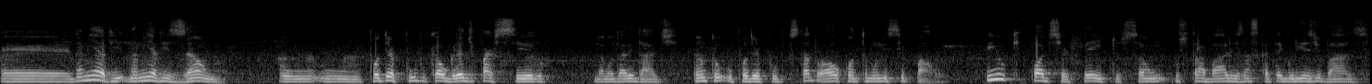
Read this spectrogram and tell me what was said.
É, na, minha, na minha visão, o, o poder público é o grande parceiro da modalidade, tanto o poder público estadual quanto municipal. E o que pode ser feito são os trabalhos nas categorias de base.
